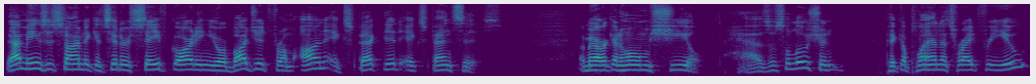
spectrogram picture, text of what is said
That means it's time to consider safeguarding your budget from unexpected expenses. American Home Shield has a solution. Pick a plan that's right for you,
